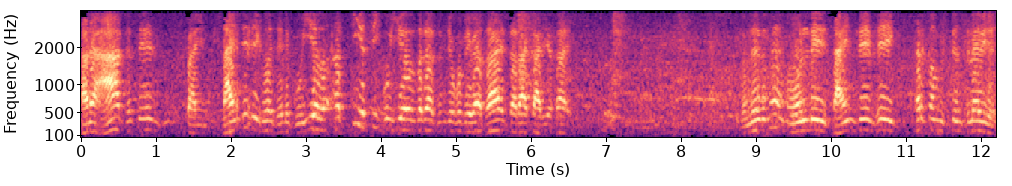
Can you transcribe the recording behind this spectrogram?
અને આ છે તે સાયન્ટિફિક હોય છે એટલે ગુહ્ય, અતિ અતિ ગુહ્ય બધા સંજોગો ભેગા થાય તારા કાર્ય થાય. સમજાય તમે ઓનલી સાયન્ટિફિક સરકમસ્ટન્સ લેવી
